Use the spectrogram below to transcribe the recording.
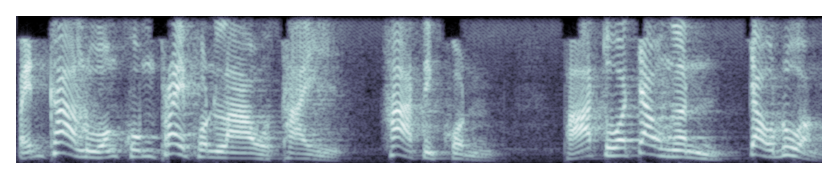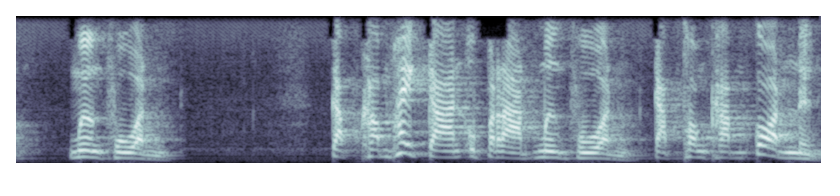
เป็นข้าหลวงคุมไพรพลลาวไทยห้าสิบคนผาตัวเจ้าเงินเจ้าด้วง เมืองพวน กับคำให้การอุปราชเมืองพวนกับทองคำก้อนหนึ่ง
